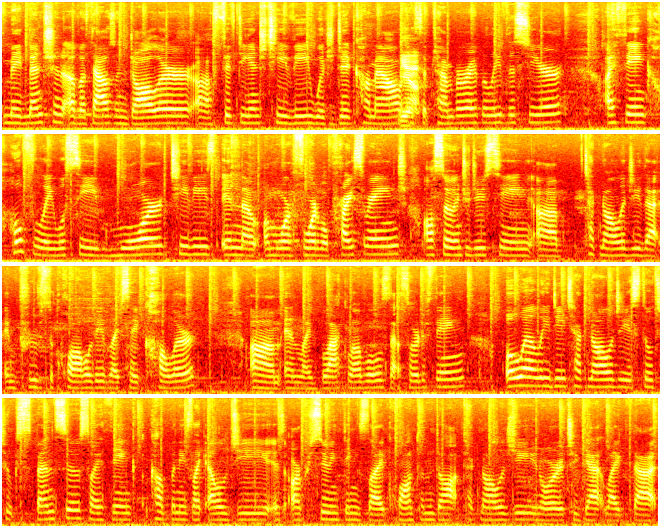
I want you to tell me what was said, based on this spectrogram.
made mention of a thousand dollar 50 inch TV, which did come out Yeah. in September, I believe, this year. I think hopefully we'll see more TVs in a, a more affordable price range. Also introducing uh, technology that improves the quality of, like, say, color. Um, and like black levels, that sort of thing. OLED technology is still too expensive, so I think companies like LG is, are pursuing things like quantum dot technology in order to get like that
